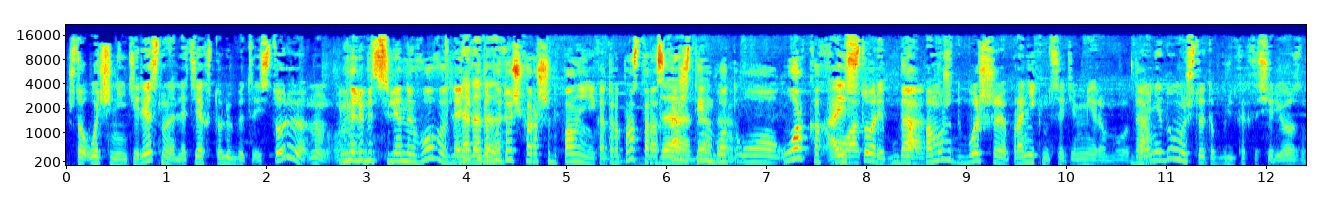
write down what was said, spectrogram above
что очень интересно для тех, кто любит историю. Ну, Именно любит вселенную Вова, для них Да-да-да. это будет очень хорошее дополнение, которое просто расскажет да, им да. вот о орках, а истории Да. по- поможет больше проникнуться этим миром. Вот. Да. Но я не думаю, что это будет как-то серьезно.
